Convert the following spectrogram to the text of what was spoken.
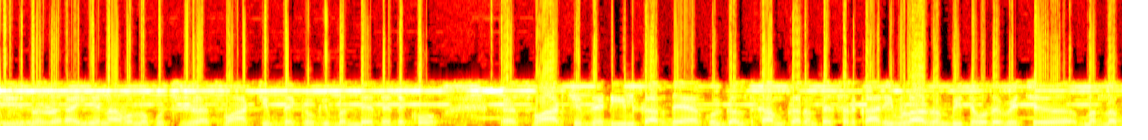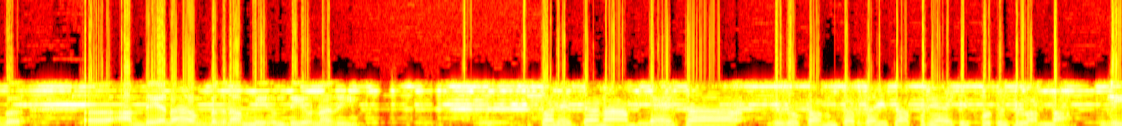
ਚੀਜ਼ ਨਜ਼ਰ ਆਈ ਇਹਨਾਂ ਵੱਲੋਂ ਕੁਝ ਜਿਹੜਾ ਸਮਾਰਟ ਚਿਪ ਦੇ? ਕਿਉਂਕਿ ਬੰਦੇ ਤੇ ਦੇਖੋ ਸਮਾਰਟ ਚਿਪ ਦੇ ਡੀਲ ਕਰਦੇ ਆ ਕੋਈ ਗਲਤ ਕੰਮ ਕਰਨ ਤੇ ਸਰਕਾਰੀ ਮੁਲਾਜ਼ਮ ਵੀ ਤੇ ਉਹਦੇ ਵਿੱਚ ਅਹ, ਮਤਲਬ ਅਹ, ਆਉਂਦੇ ਆ ਨਾ ਬਦਨਾਮੀ ਹੁੰਦੀ ਉਹਨਾਂ ਦੀ। ਪਰ ਇਦਾਂ ਨਾ ਮੈਂ ਤਾਂ ਜਦੋਂ ਕੰਮ ਕਰਦਾ ਸੀ ਤਾਂ ਆਪਣੀ ਆਈਡੀ ਖੁਦ ਚਲਾਉਣਾ ਜੀ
